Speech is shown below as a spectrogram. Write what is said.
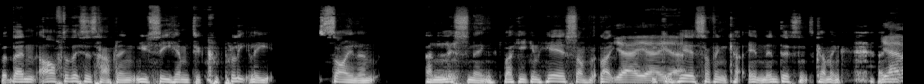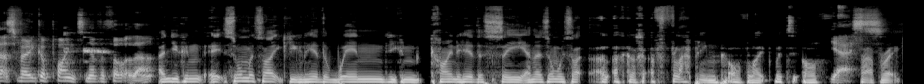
But then after this is happening, you see him to completely silent and listening, like he can hear something. Like Mm. Yeah, yeah, you can yeah. hear something in, in distance coming. And Yeah, that's a very good point. Never thought of that. and you can it's almost like you can hear the wind you can kind of hear the sea and there's almost like a, a, a flapping of like what's it- of Yes. fabric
